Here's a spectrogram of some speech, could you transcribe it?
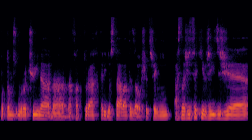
potom zúročují na, na, na fakturách, který dostáváte za ošetření. A snaží se ti říct, že eh,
